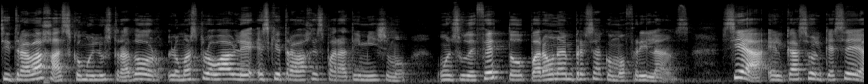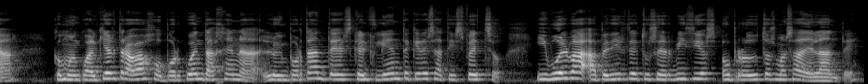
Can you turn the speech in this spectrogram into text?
Si trabajas como ilustrador, lo más probable es que trabajes para ti mismo, o en su defecto, para una empresa como freelance. Sea el caso el que sea, Como en cualquier trabajo por cuenta ajena, lo importante es que el cliente quede satisfecho y vuelva a pedirte tus servicios o productos más adelante.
